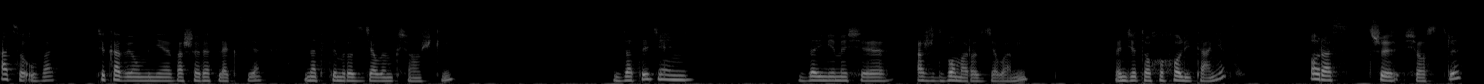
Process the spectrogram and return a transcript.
A co u Was? Ciekawią mnie Wasze refleksje nad tym rozdziałem książki. Za tydzień zajmiemy się aż dwoma rozdziałami. Będzie to Chocholi Taniec oraz Trzy Siostry,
